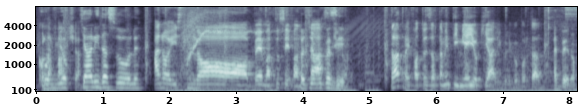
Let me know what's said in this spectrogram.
Con la gli faccia. occhiali da sole. Ah no, no, beh, ma tu sei fantastico. Facevo così. Tra l'altro hai fatto esattamente i miei occhiali, quelli che ho portato. È vero.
